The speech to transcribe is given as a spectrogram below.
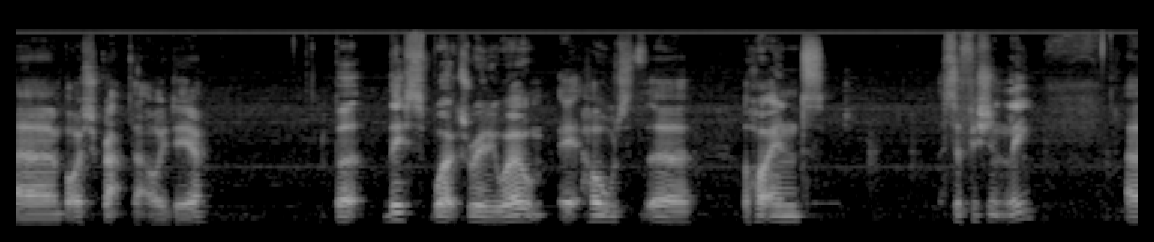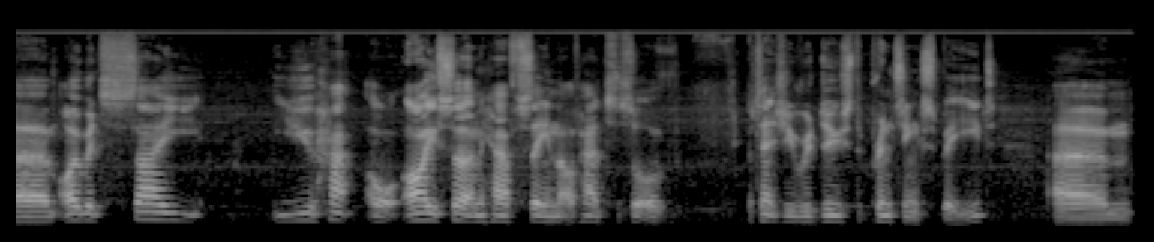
Um, but I scrapped that idea. But this works really well. It holds the, the hot ends sufficiently. Um, I would say you have or I certainly have seen that I've had to sort of potentially reduce the printing speed. Um,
